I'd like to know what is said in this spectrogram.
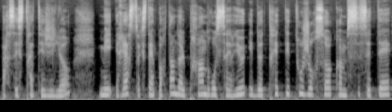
par ces stratégies-là, mais reste que c'est important de le prendre au sérieux et de traiter toujours ça comme si c'était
